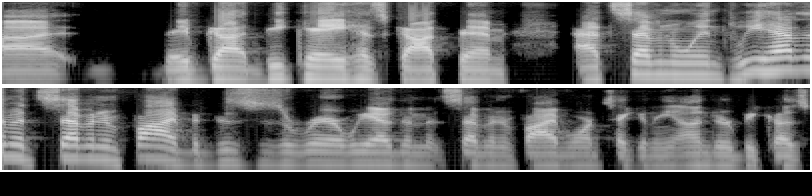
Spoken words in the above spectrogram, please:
Uh, They've got DK has got them at seven wins. We have them at seven and five, but this is a rare. We have them at seven and five. We're taking the under because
